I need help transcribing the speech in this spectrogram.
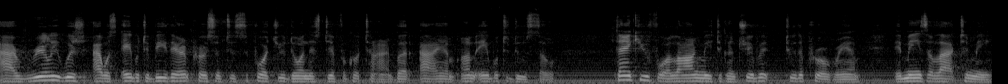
I really wish I was able to be there in person to support you during this difficult time, but I am unable to do so. Thank you for allowing me to contribute to the program. It means a lot to me.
